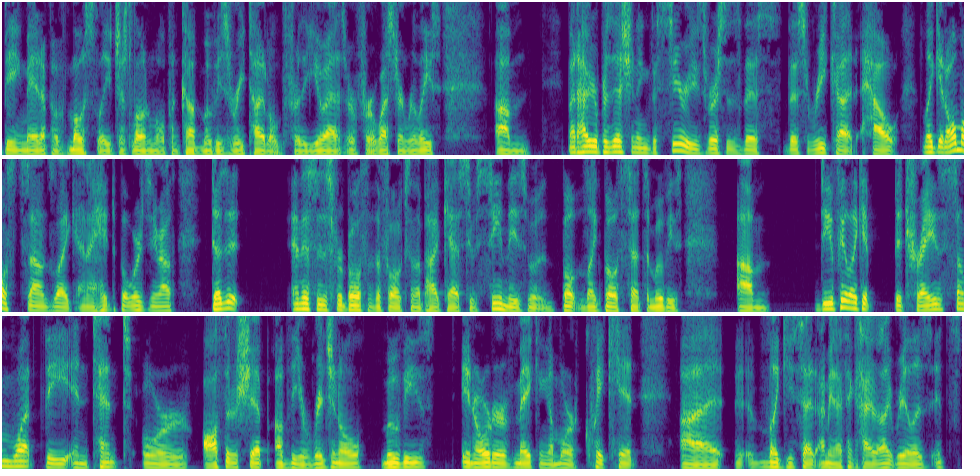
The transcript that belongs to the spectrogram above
being made up of mostly just lone wolf and cub movies retitled for the us or for western release. Um, but how you're positioning the series versus this this recut how like it almost sounds like and i hate to put words in your mouth does it and this is for both of the folks on the podcast who've seen these both like both sets of movies um do you feel like it betrays somewhat the intent or authorship of the original movies in order of making a more quick hit? Uh like you said i mean i think highlight reel is it's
